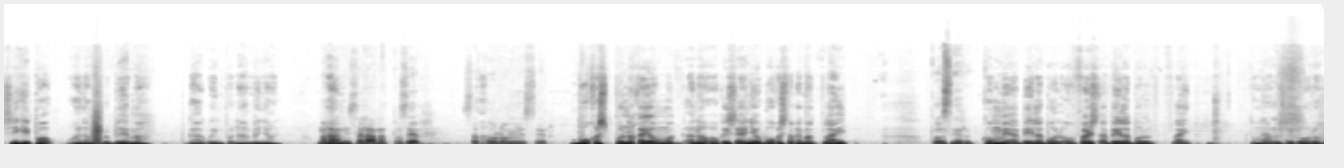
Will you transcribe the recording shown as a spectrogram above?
Sige po, walang problema. Gagawin po namin yon. Maraming salamat po, sir. Sa tulong niyo, sir. Bukas po na kayong mag, ano, okay sa inyo, bukas na kayo mag-flight. Po, sir. Kung may available o first available flight. Tomorrow siguro.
